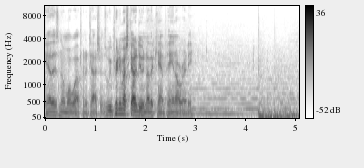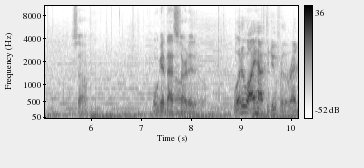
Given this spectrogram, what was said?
Yeah, there's no more weapon attachments. We pretty much got to do another campaign already. So, we'll get that oh, started. What do I have to do for the red?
